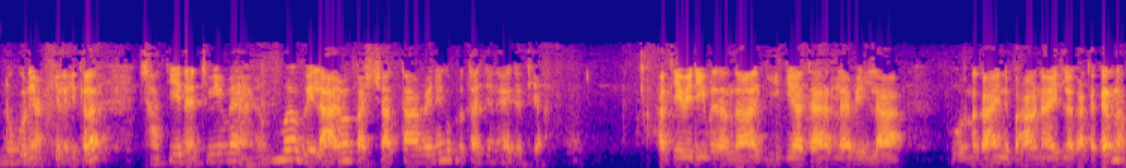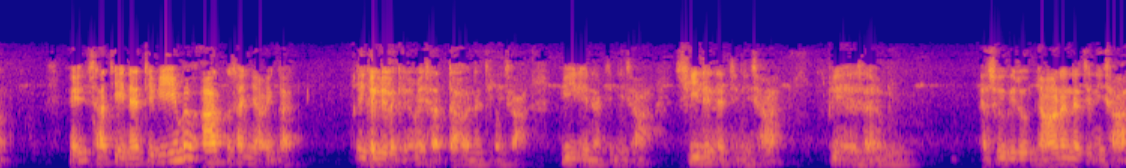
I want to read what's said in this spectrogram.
නුගුණයක් කියලා හිතලා සතිය නැතිවීම හැම වෙලාවෙම පශ්චාත්තාප වෙන එක පෘථජනය ගතියක්. සතිය වෙදීම සඳහා ගීගයතර ලැබිලා පූර්ණ කායින භාවනා ඉදලා ගත කරනවා. ඒ සතිය නැතිවීම ආත්ම සංඥාවෙන් ගන්න. ඒක ලියලා කියන මේ ශ්‍රද්ධාව නැති නිසා, වීර්ය නැති නිසා, සීල නැති නිසා, අසුවිරු ඥාන නැති නිසා.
